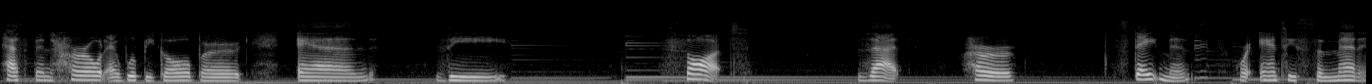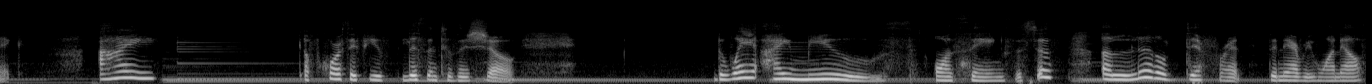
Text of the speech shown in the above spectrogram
has been hurled at Whoopi Goldberg and the thought that her statements were anti Semitic, I, of course, if you've listened to this show, the way I muse on things is just a little different than everyone else.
